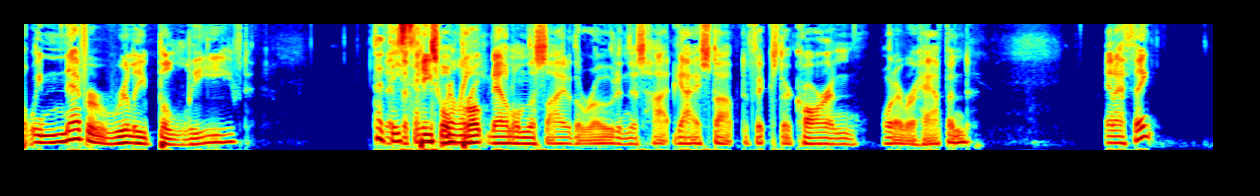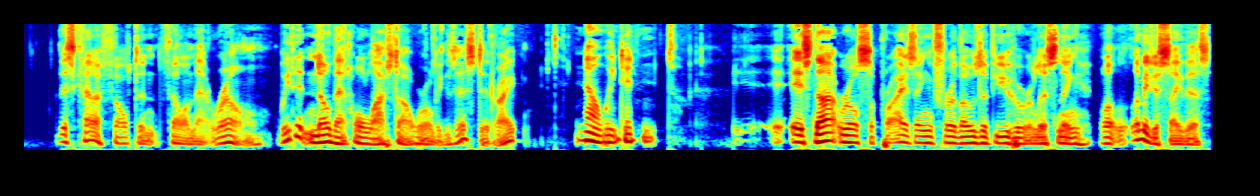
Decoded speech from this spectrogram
But we never really believed That, that these the people really broke down on the side of the road and this hot guy stopped to fix their car and whatever happened. And I think this kind of felt in fell in that realm. We didn't know that whole lifestyle world existed, right? No, we didn't. It's not real surprising for those of you who are listening. Well, let me just say this.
